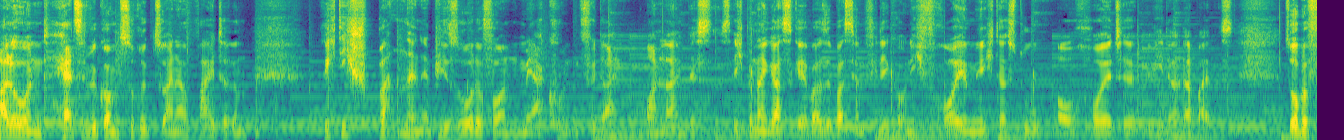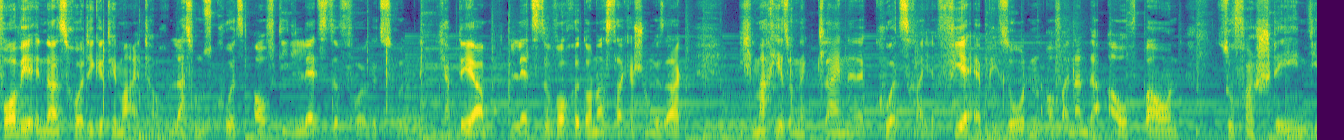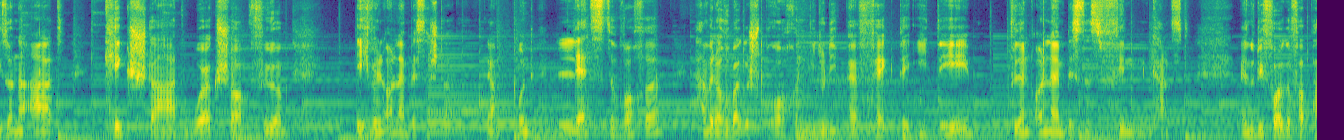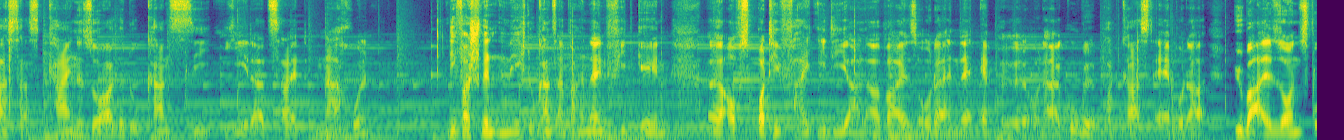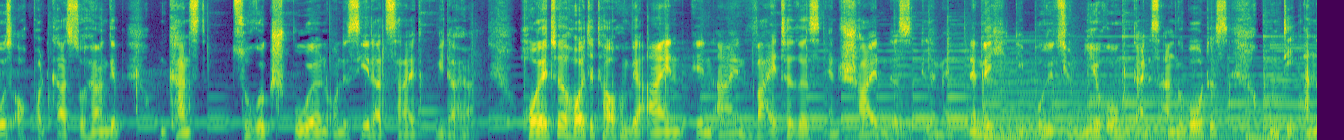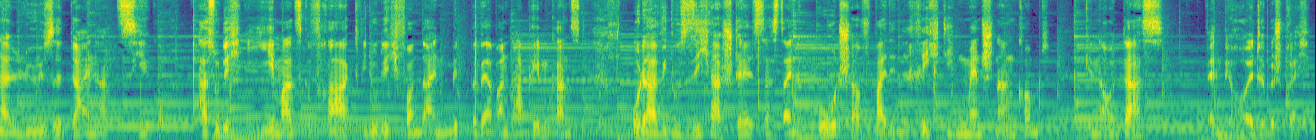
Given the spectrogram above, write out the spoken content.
Hallo und herzlich willkommen zurück zu einer weiteren richtig spannenden Episode von Mehr Kunden für dein Online-Business. Ich bin dein Gastgeber Sebastian Fiedeke und ich freue mich, dass du auch heute wieder dabei bist. So, bevor wir in das heutige Thema eintauchen, lass uns kurz auf die letzte Folge zurückblicken. Ich habe dir ja letzte Woche Donnerstag ja schon gesagt, ich mache hier so eine kleine Kurzreihe. Vier Episoden aufeinander aufbauend, zu verstehen, wie so eine Art Kickstart-Workshop für ich will ein Online-Business starten. Ja? Und letzte Woche haben wir darüber gesprochen, wie du die perfekte Idee für dein Online-Business finden kannst. Wenn du die Folge verpasst hast, keine Sorge, du kannst sie jederzeit nachholen. Die verschwinden nicht. Du kannst einfach in deinen Feed gehen, äh, auf Spotify idealerweise oder in der Apple oder Google Podcast App oder überall sonst, wo es auch Podcasts zu hören gibt und kannst zurückspulen und es jederzeit wieder hören. Heute, heute tauchen wir ein in ein weiteres entscheidendes Element, nämlich die Positionierung deines Angebotes und die Analyse deiner Zielgruppe. Hast du dich jemals gefragt, wie du dich von deinen Mitbewerbern abheben kannst? Oder wie du sicherstellst, dass deine Botschaft bei den richtigen Menschen ankommt? Genau das werden wir heute besprechen.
